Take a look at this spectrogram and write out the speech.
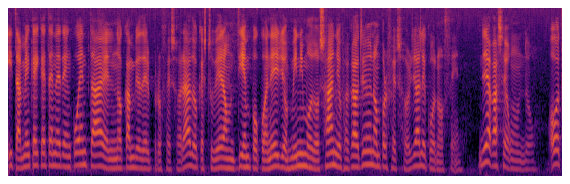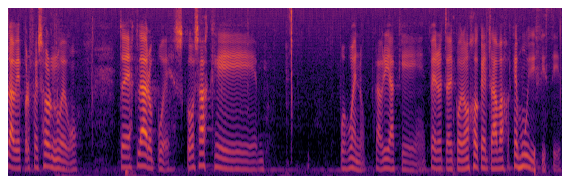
y también que hay que tener en cuenta el no cambio del profesorado, que estuviera un tiempo con ellos, mínimo dos años, porque claro, tienen un profesor, ya le conocen. Llega segundo, otra vez profesor nuevo. Entonces, claro, pues cosas que, pues bueno, que habría que, pero te conozco que el trabajo que es muy difícil.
